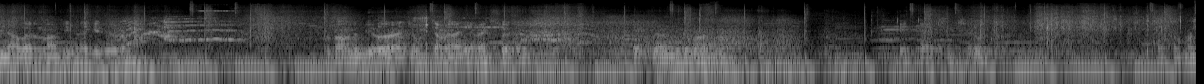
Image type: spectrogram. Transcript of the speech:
binalarından birine giriyorum. Buradan da bir öğrenci muhtemelen yemek söylemiş. Bekleyen biri var mı? Bekleyen kimse yok. Zaman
